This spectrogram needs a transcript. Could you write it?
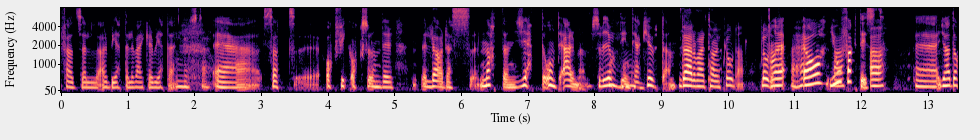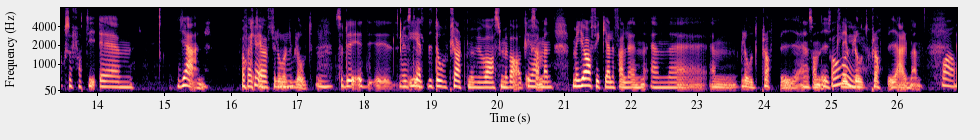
födselarbete eller verkarbete. Eh, så att, och fick också under lördagsnatten jätteont i armen. Så vi åkte in till akuten. Där de hade tagit bloden? blodet? Nähä. Ja, jo Ja. faktiskt. Ja. Eh, jag hade också fått eh, järn. För Okej. att jag förlorade Mm. blod. Mm. Så det är det är helt lite oklart med vad som är vad. Liksom. Ja. Men, men jag fick i alla fall en, en, eh, en blodpropp i, en sån ytlig Oj. blodpropp i armen. Wow.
